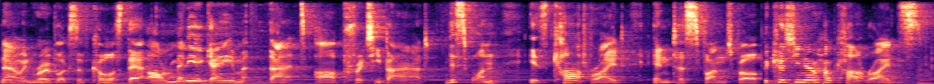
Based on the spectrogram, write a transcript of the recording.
Now, in Roblox, of course, there are many a game that are pretty bad. This one is Cart Ride into SpongeBob. Because you know how cart rides,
